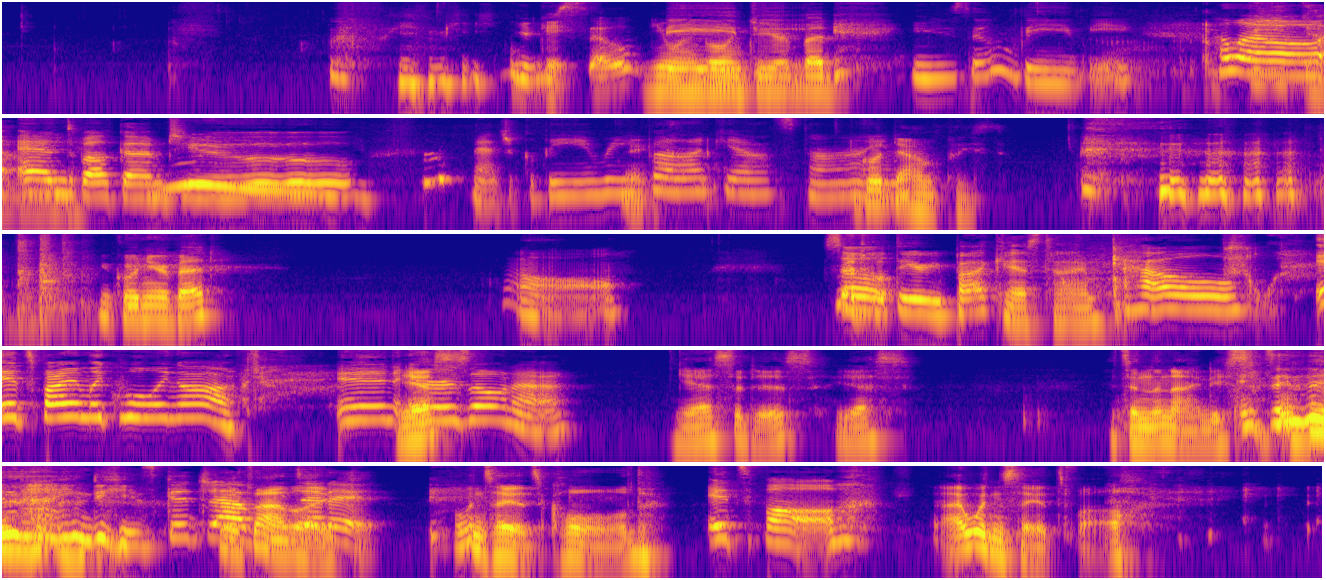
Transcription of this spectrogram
You're Okay, so baby. You want to go into your bed? You're so baby. Hello and welcome to Magical Theory Hey. Podcast Time. Go down, please. You go to your bed. Medical So Theory podcast time. how it's finally cooling off in Yes. Arizona. Yes, it is. Yes, it's in the nineties. It's in the 90s. Good job. We did like- it. I wouldn't say it's cold. It's fall. I wouldn't say it's fall.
